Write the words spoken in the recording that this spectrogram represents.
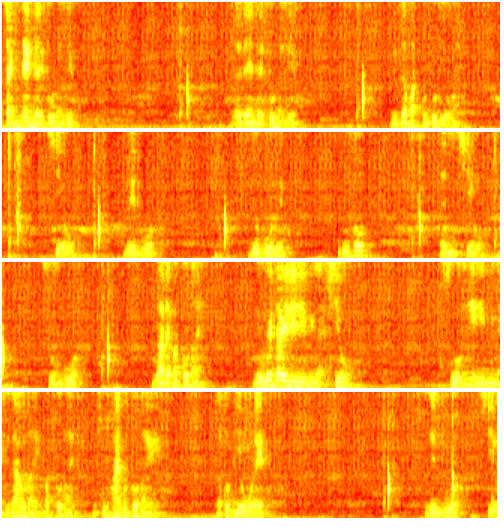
Tránh đen đẩy tốt này lên đây, đen đẩy tốt này lên mình ra bắt quân tốt yếu này. Chiếu. Về vua. Đưa vua lên. Giữ tốt. Đây, mình chiếu. Xuống vua. Ra đây bắt tốt này. Nếu lên đây thì mình lại chiếu xuống thì mình lại giao này, bắt tốt này. Nói chung hai con tốt này là tốt yếu của đen lên vua, chiếu,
